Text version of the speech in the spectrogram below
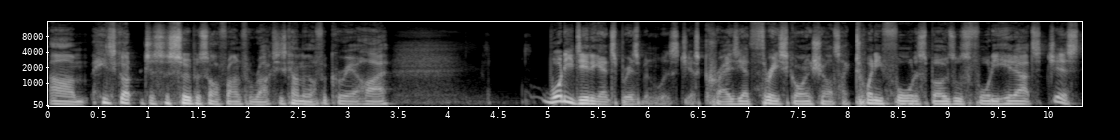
Um, he's got just a super soft run for rucks. He's coming off a career high. What he did against Brisbane was just crazy. He had three scoring shots, like 24 disposals, 40 hitouts, just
